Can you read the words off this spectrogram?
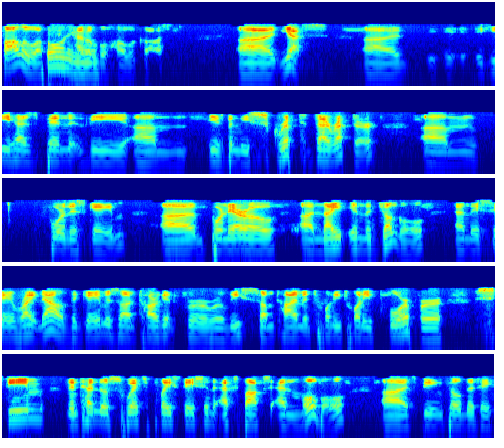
follow-up to. Cannibal Holocaust. Uh, yes, uh, he has been the um, he's been the script director um, for this game, uh, Borneo uh, Night in the Jungle, and they say right now the game is on target for a release sometime in 2024 for Steam, Nintendo Switch, PlayStation, Xbox, and mobile. Uh, it's being billed as a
